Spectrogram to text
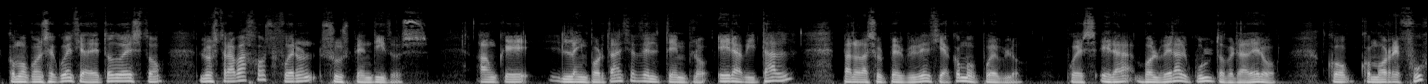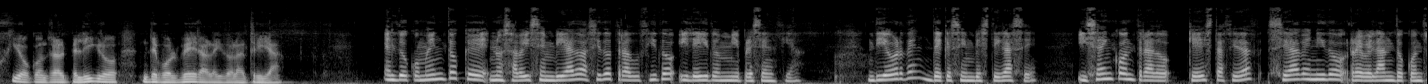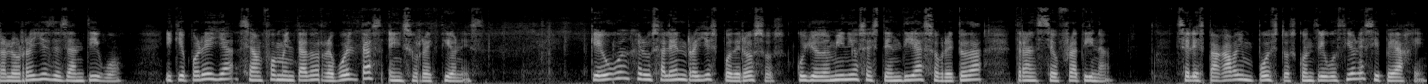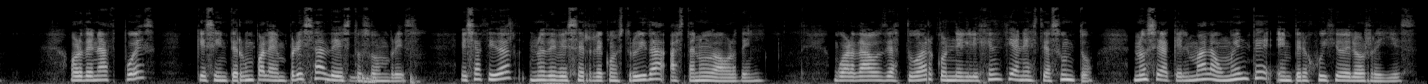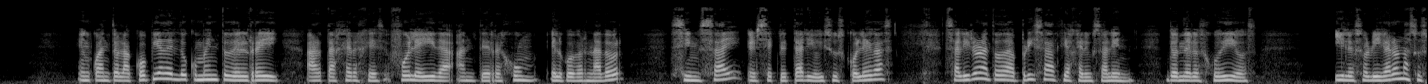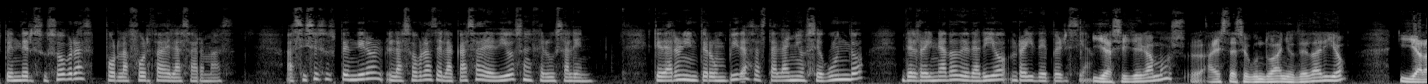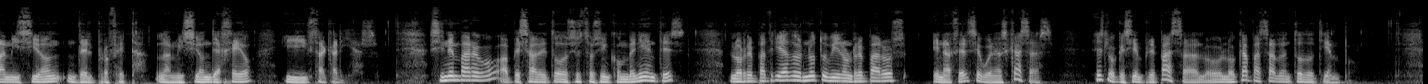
Como consecuencia de todo esto, los trabajos fueron suspendidos. Aunque la importancia del templo era vital para la supervivencia como pueblo, pues era volver al culto verdadero, como refugio contra el peligro de volver a la idolatría. El documento que nos habéis enviado ha sido traducido y leído en mi presencia. Di orden de que se investigase, y se ha encontrado que esta ciudad se ha venido rebelando contra los reyes desde antiguo, y que por ella se han fomentado revueltas e insurrecciones. Que hubo en Jerusalén reyes poderosos, cuyo dominio se extendía sobre toda Transeufratina. Se les pagaba impuestos, contribuciones y peaje. Ordenad, pues, que se interrumpa la empresa de estos hombres. Esa ciudad no debe ser reconstruida hasta nueva orden. Guardaos de actuar con negligencia en este asunto, no sea que el mal aumente en perjuicio de los reyes. En cuanto la copia del documento del rey Artajerjes fue leída ante Rehum, el gobernador, Simsai, el secretario y sus colegas salieron a toda prisa hacia Jerusalén, donde los judíos, y los obligaron a suspender sus obras por la fuerza de las armas. Así se suspendieron las obras de la casa de Dios en Jerusalén quedaron interrumpidas hasta el año segundo del reinado de Darío, rey de Persia. Y así llegamos eh, a este segundo año de Darío y a la misión del profeta, la misión de Ageo y Zacarías. Sin embargo, a pesar de todos estos inconvenientes, los repatriados no tuvieron reparos en hacerse buenas casas. Es lo que siempre pasa, lo, que ha pasado en todo tiempo.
